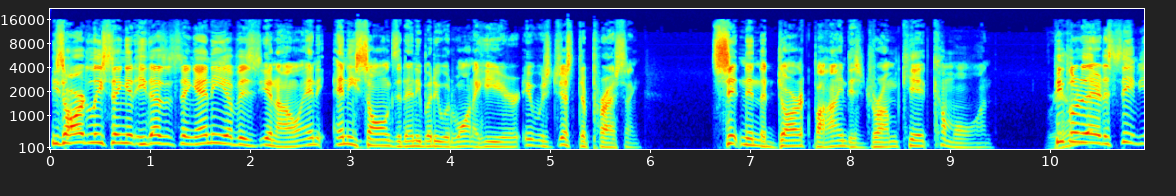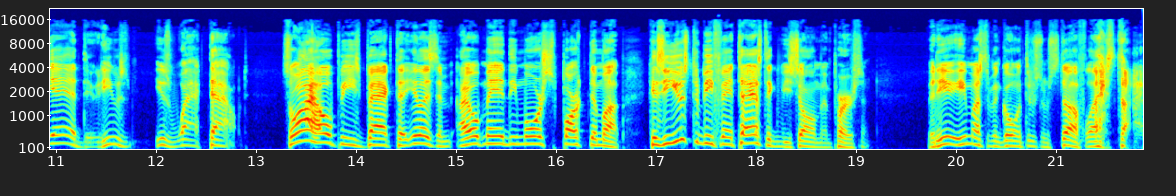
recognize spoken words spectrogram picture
He's hardly singing. He doesn't sing any of his, you know, any any songs that anybody would want to hear. It was just depressing. Sitting in the dark behind his drum kit. Come on. People are there to see him. Yeah, dude. He was he was whacked out. So I hope he's back to, you know, listen, I hope Mandy Moore sparked him up. Because he used to be fantastic if you saw him in person. But he, he must have been going through some stuff last time.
